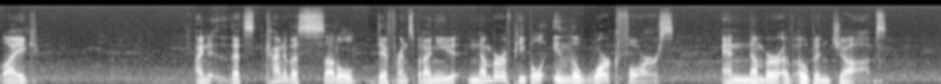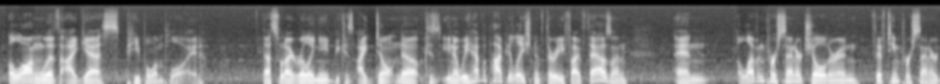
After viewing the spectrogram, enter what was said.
Like, I that's kind of a subtle difference, but I need number of people in the workforce and number of open jobs, along with, I guess, people employed. That's what I really need because I don't know because you know we have a population of thirty five thousand, and eleven percent are children, fifteen percent are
